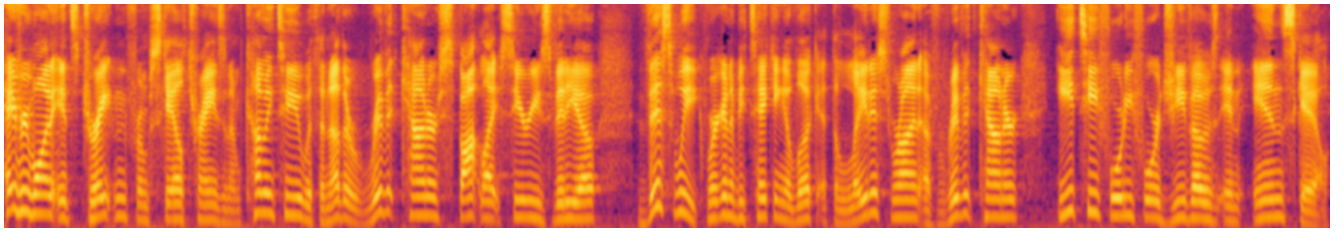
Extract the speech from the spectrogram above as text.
Hey everyone, it's Drayton from Scale Trains and I'm coming to you with another Rivet Counter Spotlight Series video. This week we're going to be taking a look at the latest run of Rivet Counter ET44 GEVOs in N scale.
